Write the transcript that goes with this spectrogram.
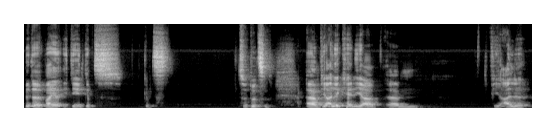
bitte, weil Ideen gibt es zu Dutzend. Ähm, wir alle kennen ja, ähm, wie alle.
